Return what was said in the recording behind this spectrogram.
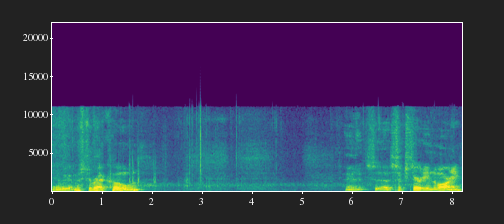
And we got Mr. Raccoon. And it's uh, 6.30 in the morning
